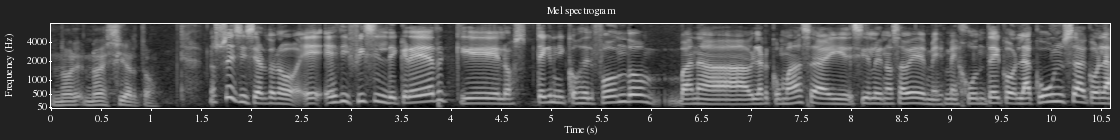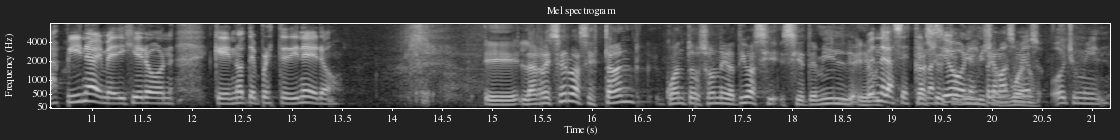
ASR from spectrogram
No, no es cierto. No sé si es cierto o no. Eh, es difícil de creer que los técnicos del fondo van a hablar con Massa y decirle, no sabes, me, me, junté con la Cunza, con la Espina y me dijeron que no te preste dinero. Eh, las reservas están, ¿cuántos son negativas? 7 mil. Eh, Depende de las estimaciones, pero más o menos 8 mil.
